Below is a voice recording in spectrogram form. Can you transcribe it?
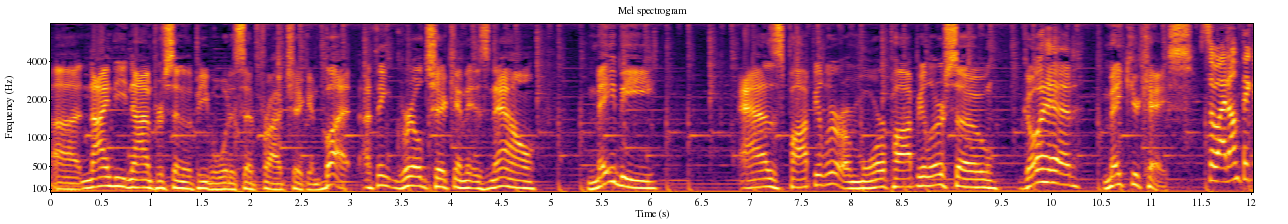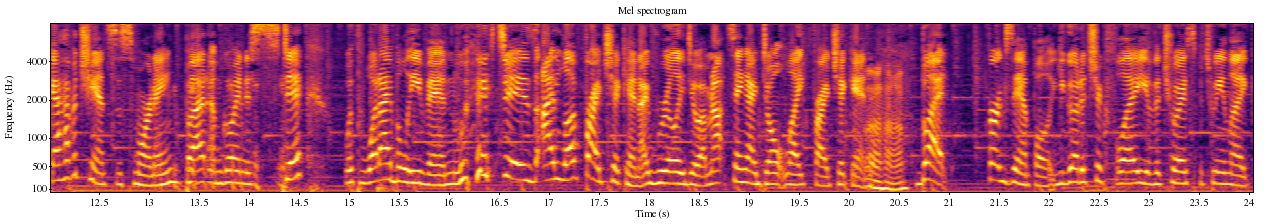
uh, 99% of the people would have said fried chicken. But I think grilled chicken is now maybe as popular or more popular. So go ahead, make your case. So I don't think I have a chance this morning, but I'm going to stick with what I believe in, which is I love fried chicken. I really do. I'm not saying I don't like fried chicken. Uh-huh. But for example, you go to Chick fil A, you have the choice between like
